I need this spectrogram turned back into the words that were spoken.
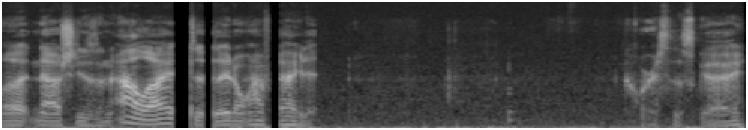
But now she's an ally, so they don't have to hide it. There's this guy.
